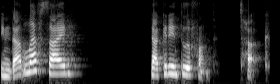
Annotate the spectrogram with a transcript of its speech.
in that left side, tuck it into the front, tuck.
